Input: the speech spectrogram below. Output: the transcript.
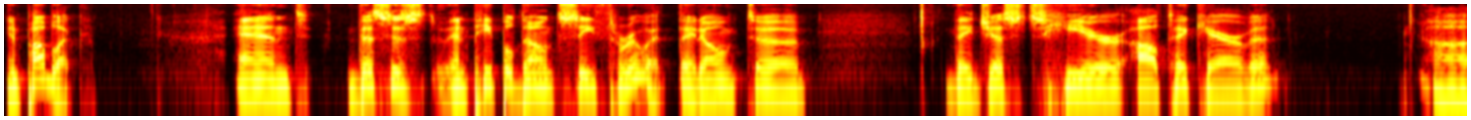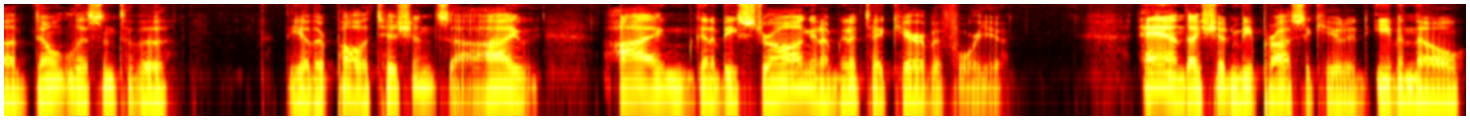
in public, and this is and people don't see through it. They don't. Uh, they just hear, "I'll take care of it." Uh, don't listen to the the other politicians. I I'm going to be strong and I'm going to take care of it for you. And I shouldn't be prosecuted, even though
